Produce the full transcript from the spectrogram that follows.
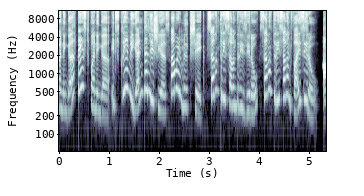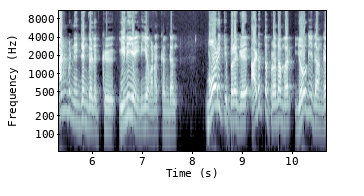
பண்ணுங்க டேஸ்ட் பண்ணுங்க. It's creamy and delicious Tamil milk shake seven three seven three zero seven three seven five zero அன்பு நெஞ்சங்களுக்கு இனிய இனிய வணக்கங்கள். மோடிக்கு பிறகு அடுத்த பிரதமர் யோகி தாங்க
